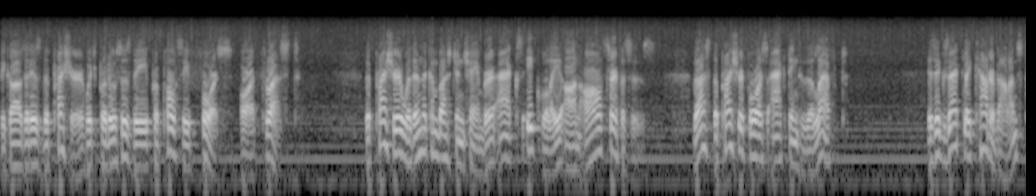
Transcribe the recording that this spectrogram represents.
because it is the pressure which produces the propulsive force or thrust. The pressure within the combustion chamber acts equally on all surfaces. Thus, the pressure force acting to the left is exactly counterbalanced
